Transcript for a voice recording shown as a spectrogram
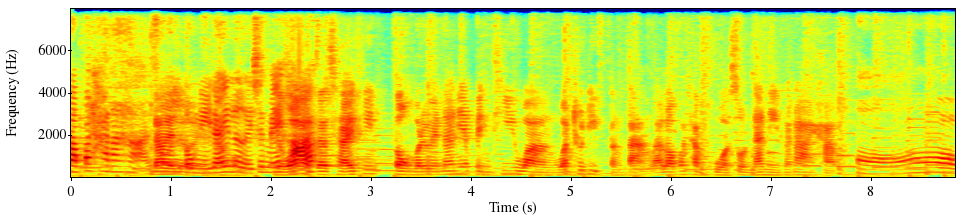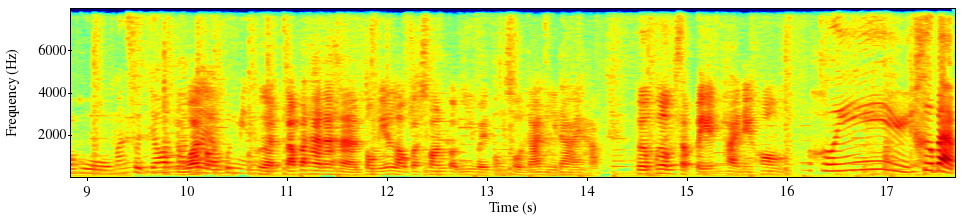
รับประทานอาหารได้โซนเลยตรงนี้ได้เลยใช่ไหมหรือว่าคะอาจจะใช้ที่ตรงบริเวณหน้าเนี้เป็นที่วางวัตถุดิบต่างๆ แล้วเราก็ทำครัวโซนด้านนี้ก็ได้ครับ อ๋อโหมันสุดยอดหรืมาอกว่าเลยต้องอะคุณมินเผื่อรับประทานอาหารตรงนี้เราก็ซ่อนเก้าอี้ไว้ตรงโซนด้านนี้ได้ครับ เพื่อเพิ่มสเปซภายในห้อง เฮ้ย คือแบบ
